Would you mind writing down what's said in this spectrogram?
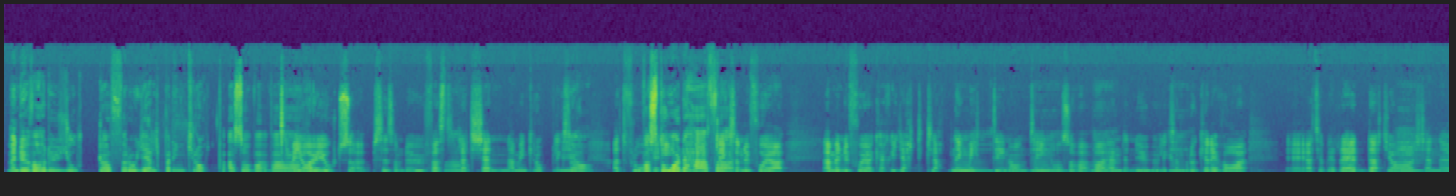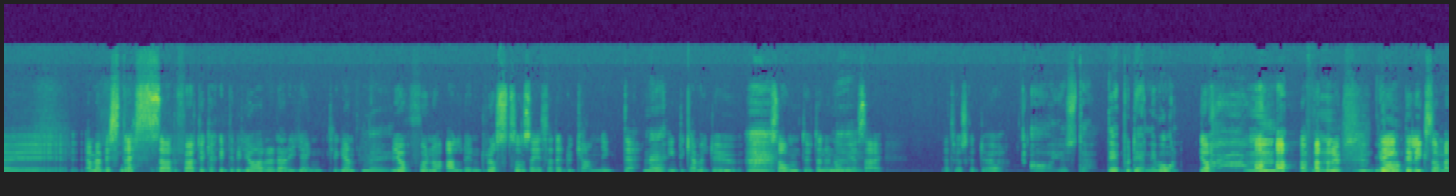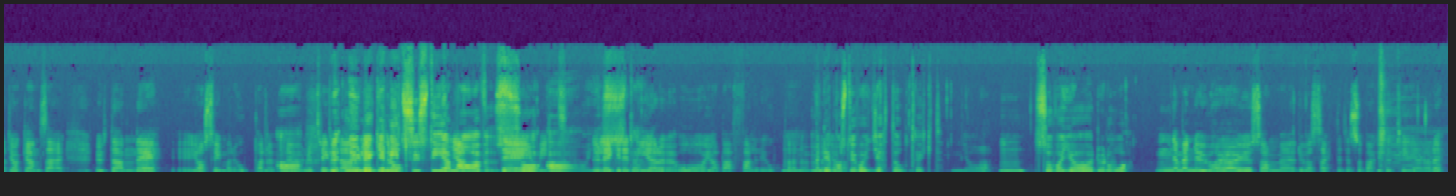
Men du vad har du gjort då för att hjälpa din kropp? Alltså vad, vad... Men jag har ju gjort så, precis som du, fast Ja. lärt känna min kropp liksom. ja. Att fråga Vad står det här inåt, för? Liksom, nu får jag Ja men nu får jag kanske hjärtklappning Mm. mitt i någonting Mm. och så vad, vad Mm. händer nu liksom? Mm. Och då kan det vara eh, att jag blir rädd, att jag känner, eh, ja men blir stressad för att jag kanske inte vill göra det där egentligen. Nej. Men jag får nog aldrig en röst som säger så här, du kan inte, Nej. inte kan väl du, sånt, utan det är nog Nej. mer så här, jag tror jag ska dö. Ja just det. Det är på den nivån. Ja, Mm. fattar Mm. du? Det är Ja. inte liksom att jag kan så här, utan nej, jag svimmar ihop här nu. Ja, Nu, nu trillar Nu lägger kropp. mitt system Ja, av. det är så, ju mitt. Ja, Nu lägger det ner och jag bara faller ihop här Mm. nu. Men det att jag, måste ju vara jätteotäckt. Ja. Mm. Så vad gör du då? Nej men nu har jag ju som eh, du har sagt att jag så bara accepterar det.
